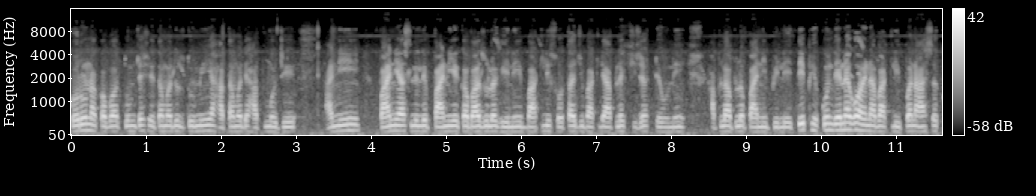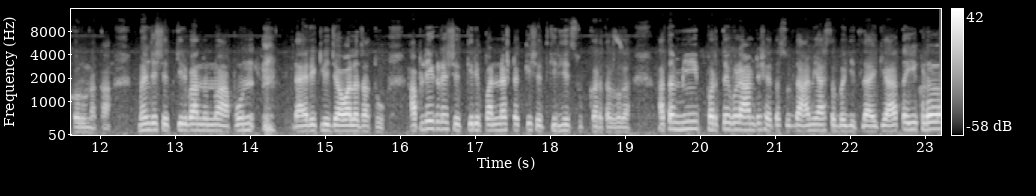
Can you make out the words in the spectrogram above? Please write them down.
करू नका बा तुमच्या शेतामधील तुम्ही हातामध्ये हातमोजे आणि पाणी असलेले पाणी एका बाजूला घेणे बाटली स्वतःची बाटली आपल्या खिशात ठेवणे आपलं आपलं पाणी पिले ते फेकून देणं गो आहे ना बाटली? पण असं करू नका. म्हणजे शेतकरी बांधवांनो आपण डायरेक्टली जेवायला जातो. आपल्या इकडे शेतकरी पन्नास टक्के शेतकरी हेच चूक करतात बघा. आता मी प्रत्येक वेळा आमच्या शेतातसुद्धा आम्ही असं बघितलं आहे की आता इकडं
